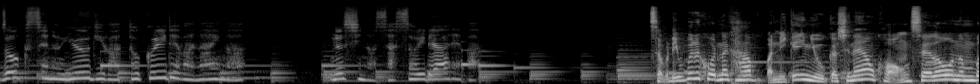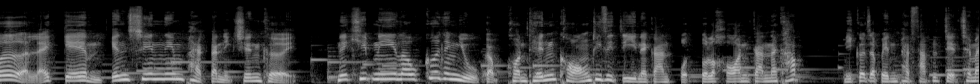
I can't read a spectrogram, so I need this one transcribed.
属性の遊戯は得意ではないが主の誘いであれば สวัสดีเพื่อนทุกคนนะครับ วันนี้ก็ยังอยู่กับช anel ของ Zero Number และเกม Genshin Impact กันอีกเช่นเคย ในคลิปนี้เราก็ยังอยู่กับคอนเทนต์ของ TCG ในการปลดตัวละครกันนะครับ นี่ก็จะเป็นแพท3.7 ใช่ไหม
